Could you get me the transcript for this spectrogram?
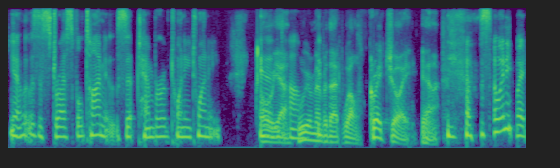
you know, it was a stressful time. It was September of 2020. And, oh yeah, um, we remember that well. Great joy, yeah. yeah. So anyway,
